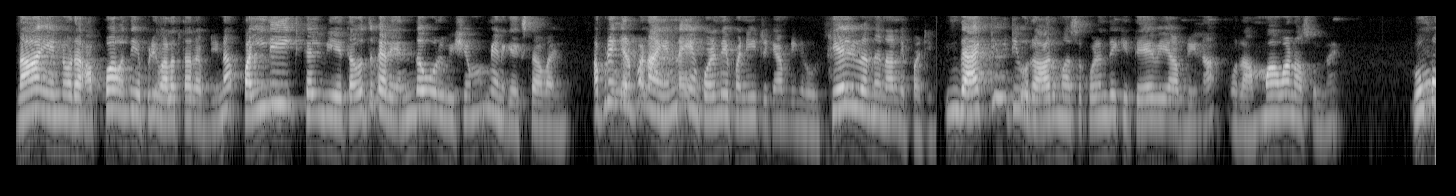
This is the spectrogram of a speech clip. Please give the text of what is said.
நான் என்னோட அப்பா வந்து எப்படி வளர்த்தாரு அப்படின்னா பள்ளி கல்வியை தவிர்த்து வேற எந்த ஒரு விஷயமும் எனக்கு எக்ஸ்ட்ராவாக இல்லை. அப்படிங்கிறப்ப நான் என்ன என் குழந்தைய பண்ணிட்டு இருக்கேன் அப்படிங்கிற ஒரு கேள்வி வந்தனால நிப்பாட்டி இந்த ஆக்டிவிட்டி ஒரு ஆறு மாத குழந்தைக்கு தேவையா அப்படின்னா ஒரு அம்மாவாக நான் சொல்றேன். ரொம்ப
